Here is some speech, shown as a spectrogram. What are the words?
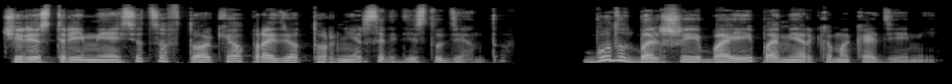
Через три месяца в Токио пройдет турнир среди студентов. Будут большие бои по меркам Академии.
